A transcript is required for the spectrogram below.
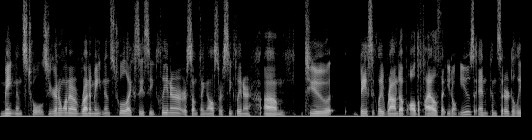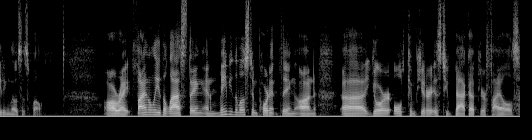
maintenance tools. You're going to want to run a maintenance tool like CC Cleaner or something else or CCleaner um, to basically round up all the files that you don't use and consider deleting those as well. Alright, finally the last thing and maybe the most important thing on uh, your old computer is to back up your files.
